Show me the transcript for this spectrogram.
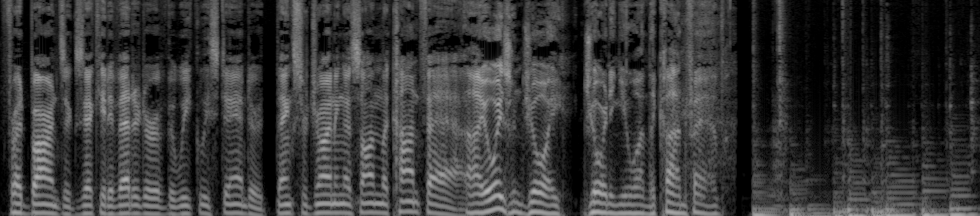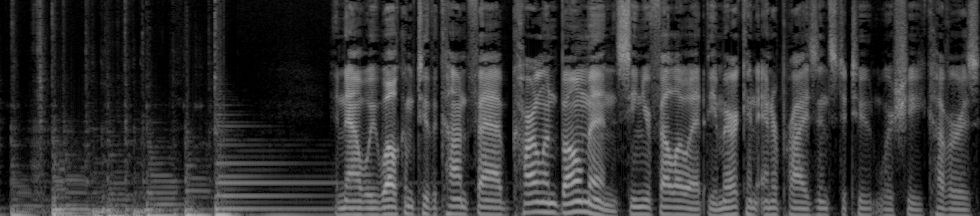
Fred Barnes, executive editor of the Weekly Standard. Thanks for joining us on the Confab. I always enjoy joining you on the Confab. And now we welcome to the confab Karlyn Bowman, senior fellow at the American Enterprise Institute, where she covers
